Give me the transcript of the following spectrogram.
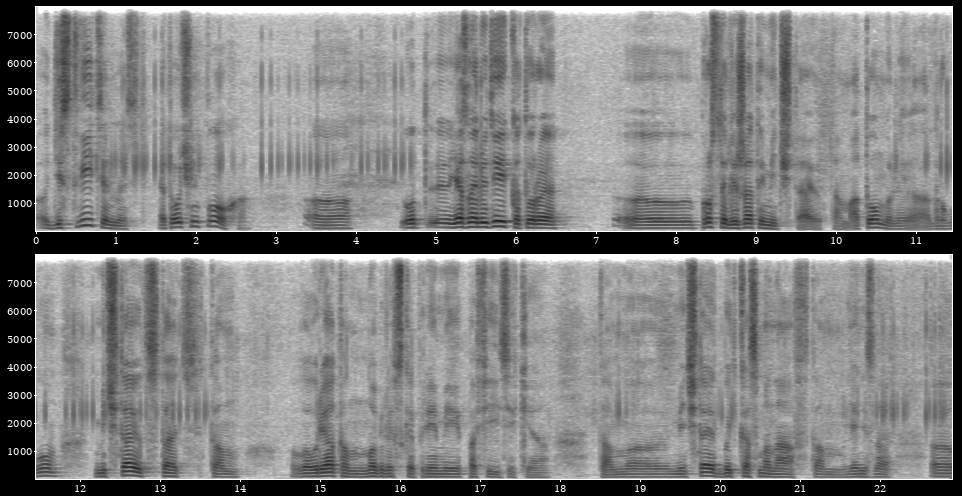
действительность, это очень плохо. Вот э, я знаю людей, которые э, просто лежат и мечтают там, о том или о другом, мечтают стать там, лауреатом Нобелевской премии по физике, там, э, мечтает быть космонавтом, я не знаю. Э,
